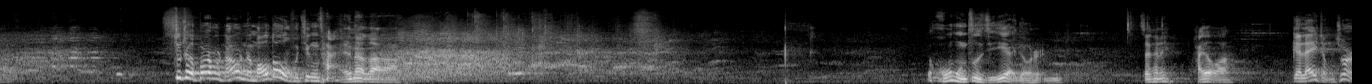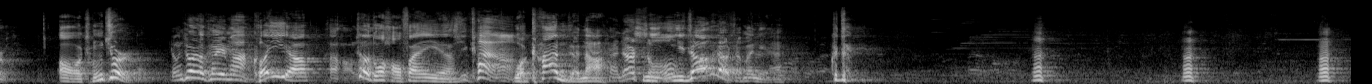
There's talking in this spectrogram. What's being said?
就这包袱哪有那毛豆腐精彩呀？那个，哄哄自己，也就是你。再看这个，还有啊，给来一整句儿吧。哦，成句儿的，整句儿的可以吗？可以啊。太好了这多好翻译啊！你看啊。我看着呢。看点手你你嚷嚷什么你？快这，猜。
